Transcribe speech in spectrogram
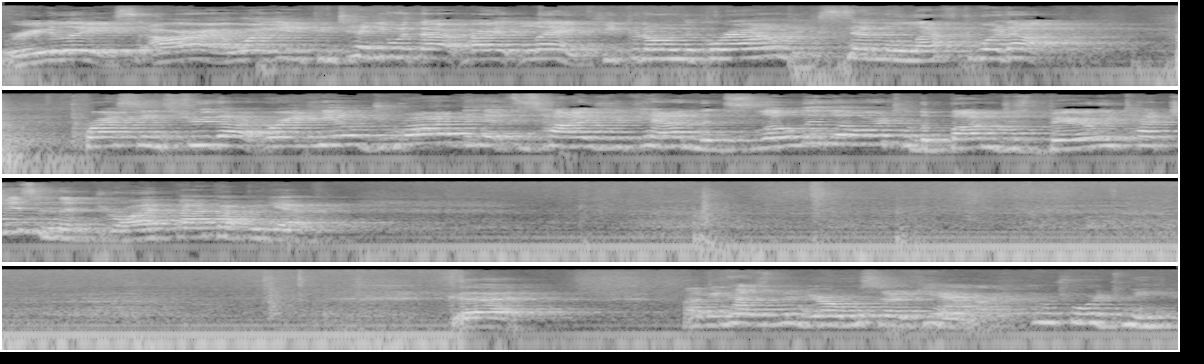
Release. All right, I want you to continue with that right leg. Keep it on the ground. Extend the left foot up. Pressing through that right heel, drive the hips as high as you can, then slowly lower till the bum just barely touches, and then drive back up again. Good. Loving husband, you're almost on camera. Come towards me.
